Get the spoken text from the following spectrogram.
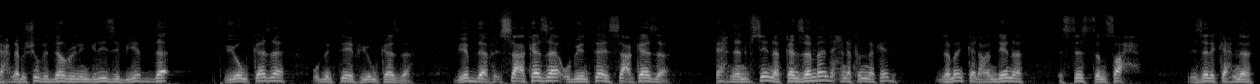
إحنا بنشوف الدوري الإنجليزي بيبدأ في يوم كذا وبينتهي في يوم كذا. بيبدأ في الساعة كذا وبينتهي الساعة كذا. إحنا نفسنا كان زمان إحنا كنا كده. زمان كان عندنا السيستم صح. لذلك إحنا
